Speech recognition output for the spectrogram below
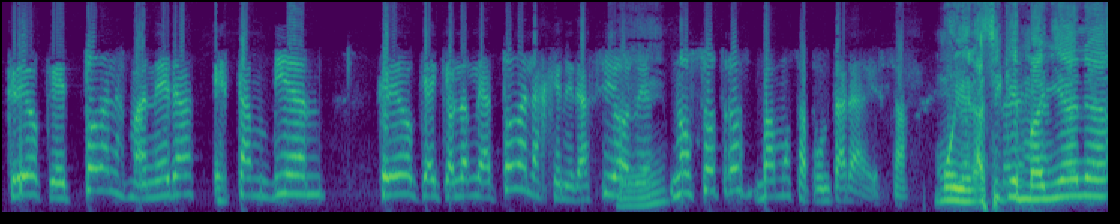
creo que todas las maneras están bien, creo que hay que hablarle a todas las generaciones, nosotros vamos a apuntar a esa. Muy bien, así que mañana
